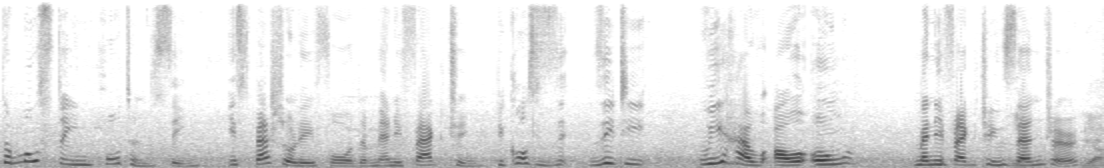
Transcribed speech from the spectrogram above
the most important thing, especially for the manufacturing, because ZTE, we have our own manufacturing center. Yeah.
